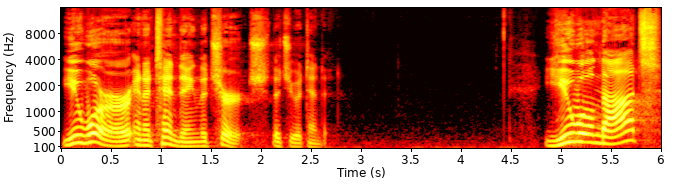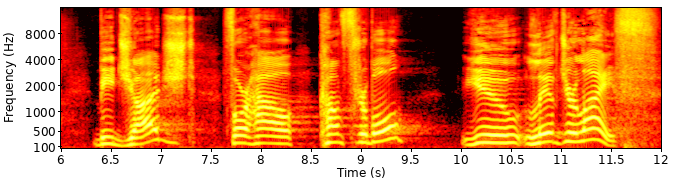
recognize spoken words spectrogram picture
you were in attending the church that you attended. You will not be judged for how comfortable you lived your life,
